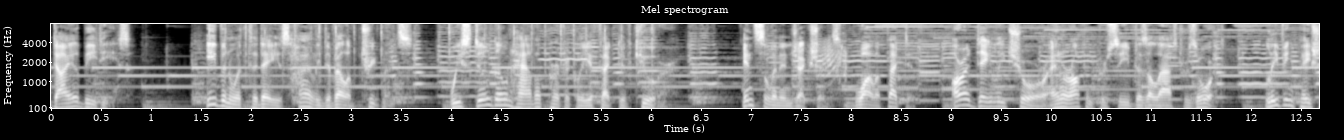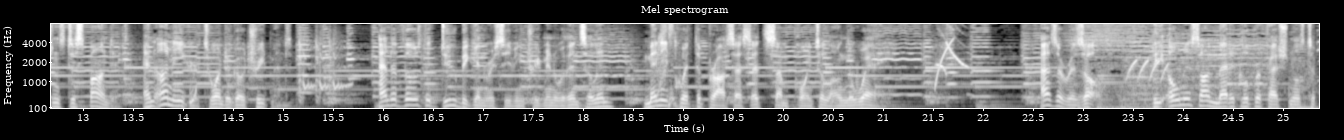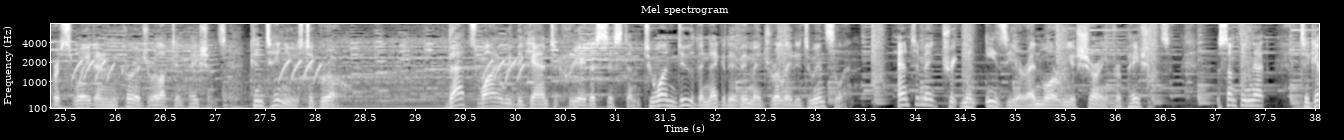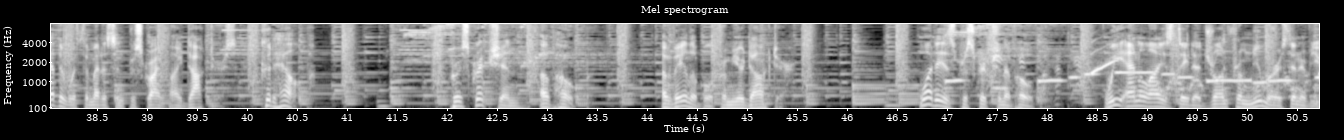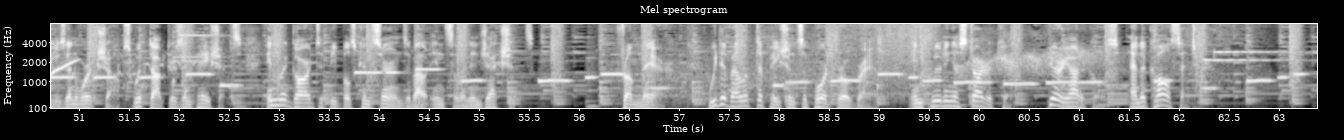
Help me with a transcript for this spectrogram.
Diabetes. Even with today's highly developed treatments, we still don't have a perfectly effective cure. Insulin injections, while effective, are a daily chore and are often perceived as a last resort, leaving patients despondent and uneager to undergo treatment. And of those that do begin receiving treatment with insulin, many quit the process at some point along the way. As a result, the onus on medical professionals to persuade and encourage reluctant patients continues to grow. That's why we began to create a system to undo the negative image related to insulin and to make treatment easier and more reassuring for patients, something that, together with the medicine prescribed by doctors, could help. Prescription of Hope. Available from your doctor. What is Prescription of Hope? We analyze data drawn from numerous interviews and workshops with doctors and patients in regard to people's concerns about insulin injections. From there, we developed a patient support program, including a starter kit, periodicals, and a call center.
